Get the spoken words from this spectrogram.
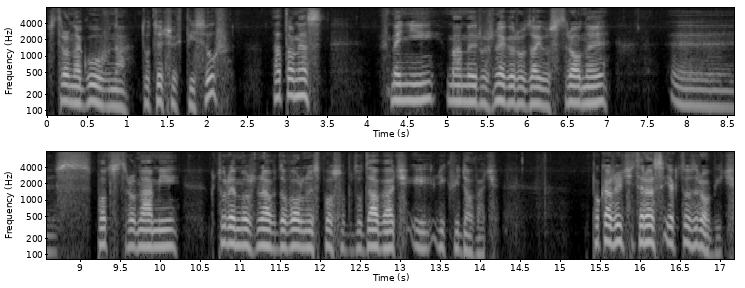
strona główna dotyczy wpisów, natomiast w menu mamy różnego rodzaju strony y, z podstronami, które można w dowolny sposób dodawać i likwidować. Pokażę Ci teraz, jak to zrobić.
